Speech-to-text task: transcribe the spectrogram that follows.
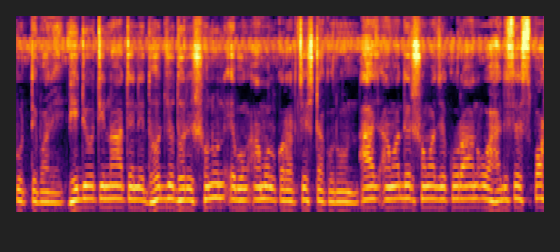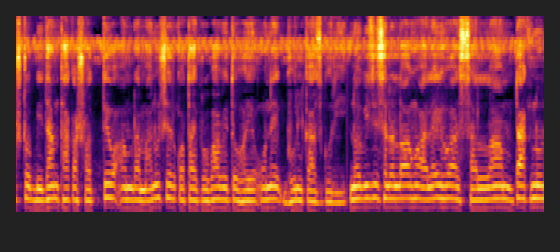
করতে পারে। ভিডিওটি না টেনে ধৈর্য ধরে শুনুন এবং আমল করার চেষ্টা করুন। আজ আমাদের সমাজে কোরআন ও হাদিসের স্পষ্ট বিধান থাকা সত্ত্বেও আমরা মানুষের কথায় প্রভাবিত হয়ে অনেক ভুল কাজ করি। নবীজি সাল্লাহ আলাইহাল্লাম টাকনুর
